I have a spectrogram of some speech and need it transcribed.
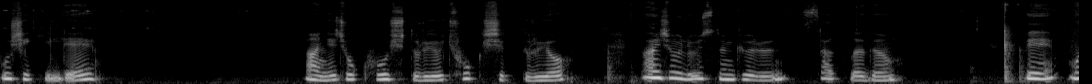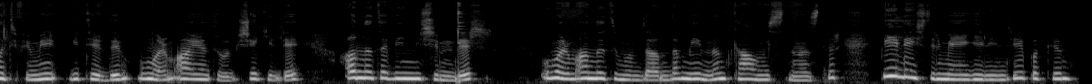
Bu şekilde bence çok hoş duruyor. Çok şık duruyor. Ben şöyle üstün körün sakladım. Ve motifimi bitirdim. Umarım ayrıntılı bir şekilde anlatabilmişimdir. Umarım anlatımımdan da memnun kalmışsınızdır. Birleştirmeye gelince bakın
